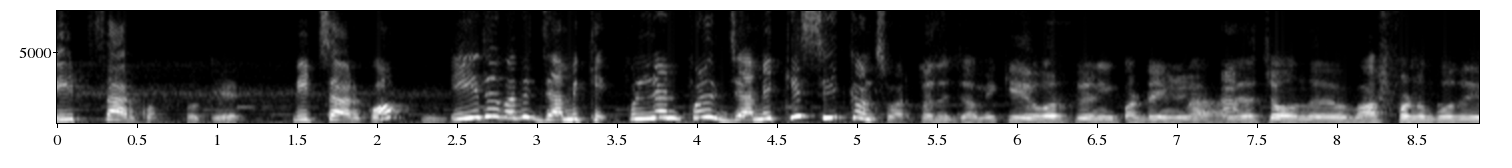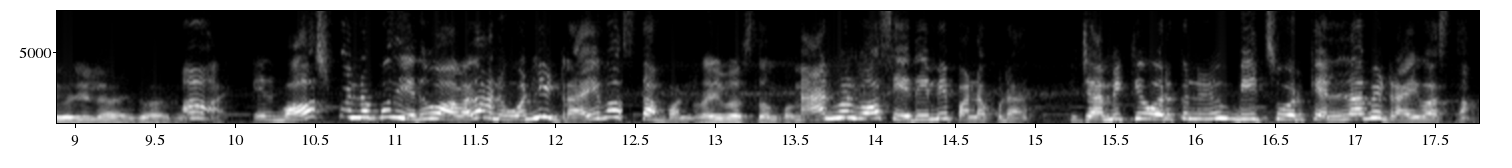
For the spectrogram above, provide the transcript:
பீட்ஸா இருக்கும். ஓகே பீட்ஸா இருக்கும். இது வந்து ஜமிக்கி ஃபுல் அண்ட் ஃபுல் ஜமிக்கி சீக்வன்ஸ் ஒர்க் இந்த ஜமிக்கி ஒர்க் நீங்க பண்றீங்களா? ஏதாச்சும் அந்த வாஷ் பண்ணும்போது வெளியில இதுவாகும் ஆ இது வாஷ் பண்ணும்போது எதுவும் ஆகாது. ஆனால் ஒன்லி டிரைவர்ஸ் தான் பண்ணணும் டிரைவர்ஸ் தான் பண்ணும். மேனுவல் வாஷ் எதையுமே பண்ணக்கூடாது. ஜமிக்கி ஒர்க்குன்னு பீட்ஸ் ஒர்க் எல்லாமே டிரைவர்ஸ் தான்.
